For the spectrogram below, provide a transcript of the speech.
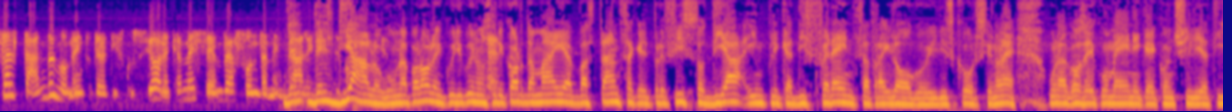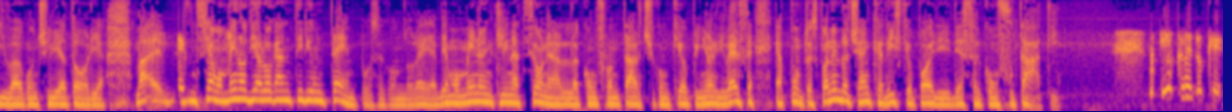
saltando il momento della discussione che a me sembra fondamentale. Del, del dialogo, una parola in cui, di cui non certo. si ricorda mai abbastanza che il prefisso dia implica differenza tra i logo i discorsi, non è una cosa ecumenica e conciliativa, conciliatoria, ma eh, siamo meno dialoganti di un tempo secondo lei, abbiamo meno inclinazione al confrontarci con chi ha opinioni diverse e appunto esponendoci anche al rischio poi di, di essere confutati. Io credo che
